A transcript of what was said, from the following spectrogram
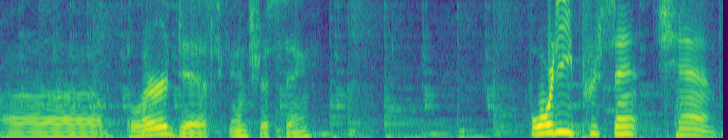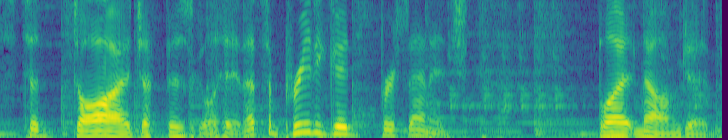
Uh, blur disc, interesting. 40% chance to dodge a physical hit. That's a pretty good percentage. But no, I'm good.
